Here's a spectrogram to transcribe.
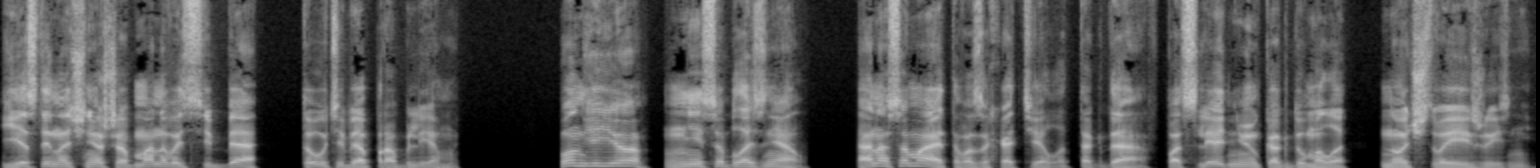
если начнешь обманывать себя, то у тебя проблемы». Он ее не соблазнял. Она сама этого захотела тогда, в последнюю, как думала, ночь своей жизни.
